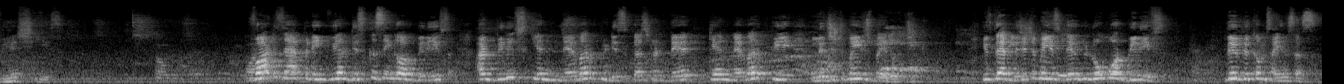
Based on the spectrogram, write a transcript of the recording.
where she is. So, What is happening? We are discussing our beliefs, and beliefs can never be discussed, and they can never be legitimized by logic. If they are legitimized, there will be no more beliefs. They will become sciences.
